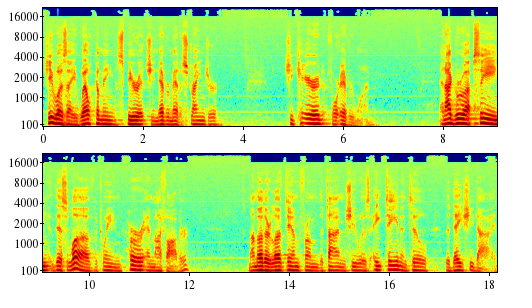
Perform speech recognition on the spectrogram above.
She was a welcoming spirit. She never met a stranger. She cared for everyone. And I grew up seeing this love between her and my father. My mother loved him from the time she was 18 until the day she died.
